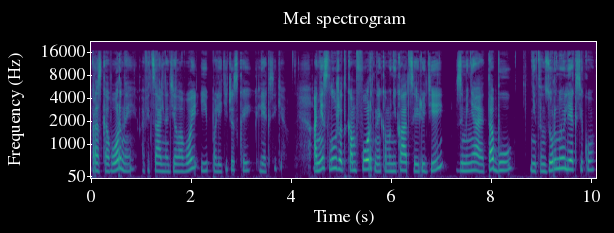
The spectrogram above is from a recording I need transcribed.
в разговорной, официально-деловой и политической лексике. Они служат комфортной коммуникации людей, заменяя табу, нецензурную лексику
